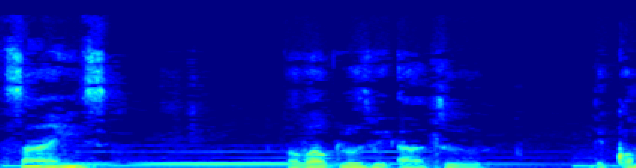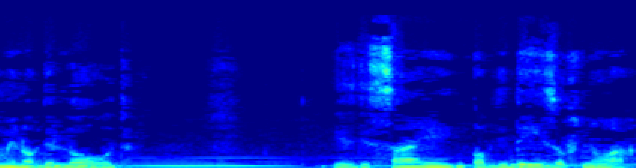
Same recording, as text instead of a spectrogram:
signs of how close we are to the coming of the Lord is the sign of the days of Noah.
